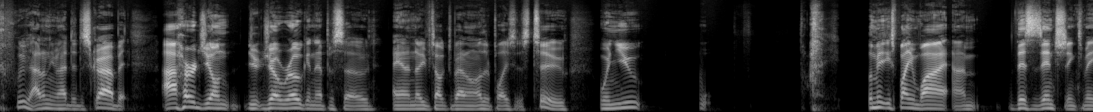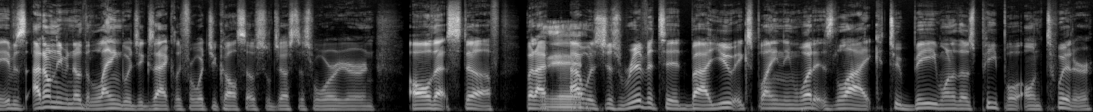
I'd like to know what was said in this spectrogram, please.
I don't even know how to describe it. I heard you on your Joe Rogan episode, and I know you've talked about it on other places too. When you let me explain why I'm this is interesting to me. It was I don't even know the language exactly for what you call social justice warrior and all that stuff, but I Yeah. I was just riveted by you explaining what it's like to be one of those people on Twitter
